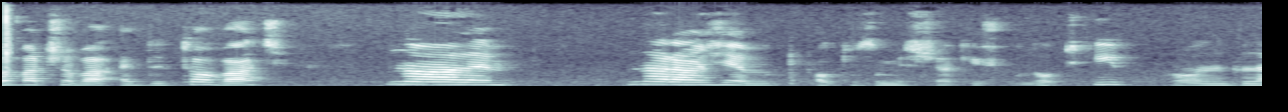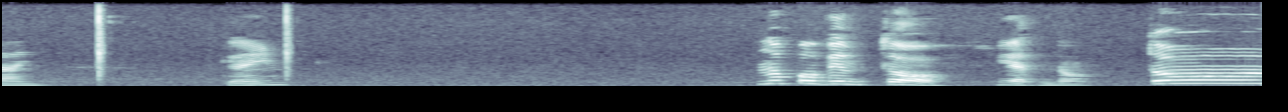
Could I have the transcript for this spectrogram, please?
Chyba trzeba edytować. No ale na razie... O, tu są jeszcze jakieś ulotki online. Game. No powiem to, jedno. To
